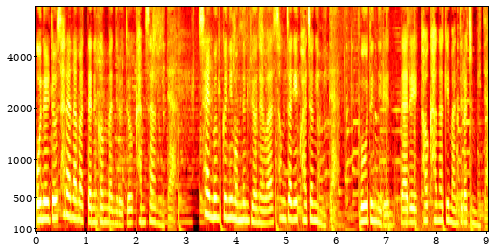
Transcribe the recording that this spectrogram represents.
오늘도 살아남았다는 것만으로도 감사합니다. 삶은 끊임없는 변화와 성장의 과정입니다. 모든 일은 나를 더 강하게 만들어줍니다.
